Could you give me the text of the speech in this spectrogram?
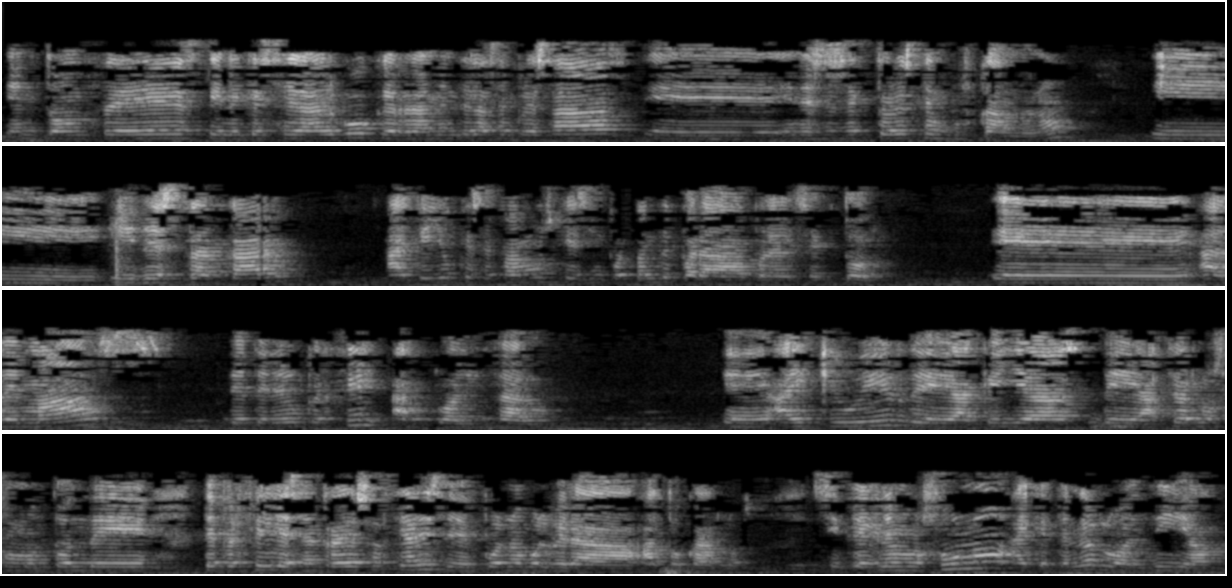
Entonces tiene que ser algo que realmente las empresas eh, en ese sector estén buscando, ¿no? Y, destacar aquello que sepamos que es importante para, el sector. Eh, además de tener un perfil actualizado. Eh, hay que huir de aquellas, de hacernos un montón de, perfiles en redes sociales y después no volver a tocarlos si tenemos uno, hay que tenerlo al día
